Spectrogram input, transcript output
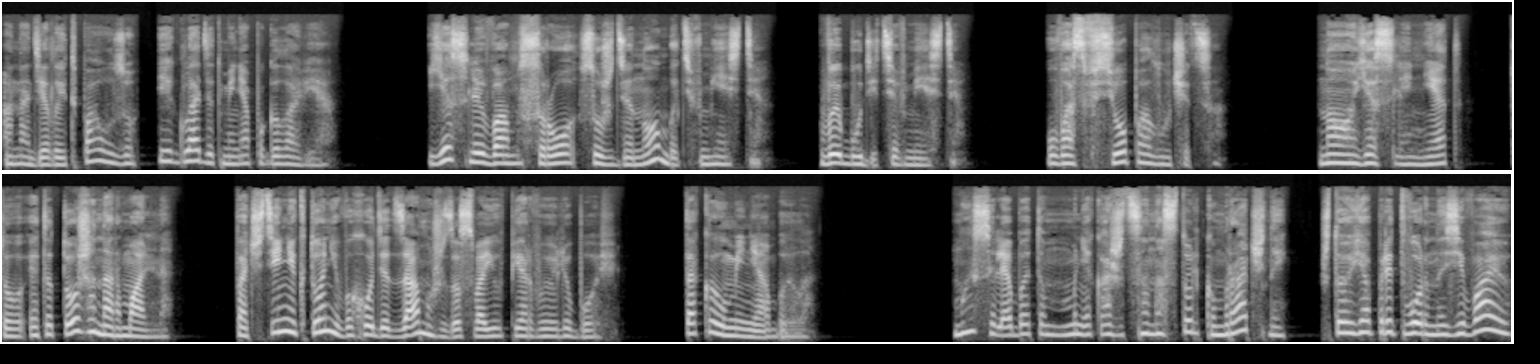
она делает паузу и гладит меня по голове. «Если вам с Ро суждено быть вместе, вы будете вместе. У вас все получится. Но если нет, то это тоже нормально. Почти никто не выходит замуж за свою первую любовь. Так и у меня было. Мысль об этом мне кажется настолько мрачной, что я притворно зеваю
